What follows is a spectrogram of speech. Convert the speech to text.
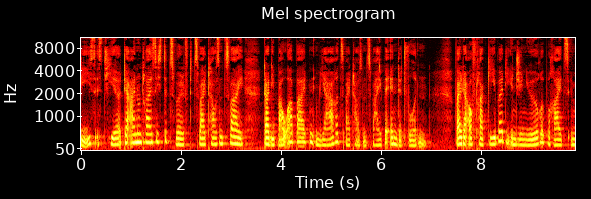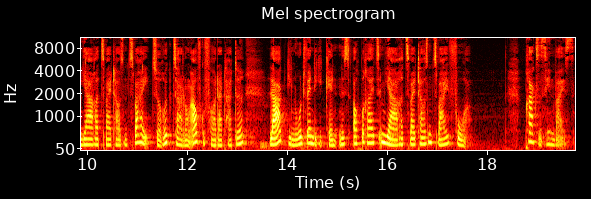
Dies ist hier der 31.12.2002, da die Bauarbeiten im Jahre 2002 beendet wurden. Weil der Auftraggeber die Ingenieure bereits im Jahre 2002 zur Rückzahlung aufgefordert hatte, lag die notwendige Kenntnis auch bereits im Jahre 2002 vor. Praxishinweis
